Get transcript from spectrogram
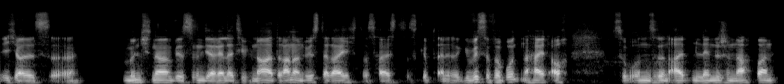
ich als äh, Münchner, wir sind ja relativ nah dran an Österreich. Das heißt, es gibt eine gewisse Verbundenheit auch zu unseren alpenländischen Nachbarn.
